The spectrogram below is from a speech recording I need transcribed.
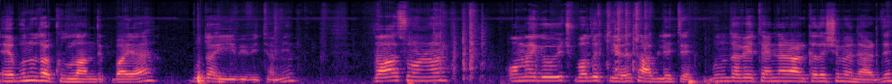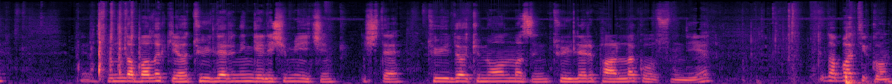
E, bunu da kullandık bayağı. Bu da iyi bir vitamin. Daha sonra omega 3 balık yağı tableti. Bunu da veteriner arkadaşım önerdi. Bunu da balık yağı tüylerinin gelişimi için işte tüy dökümü olmasın, tüyleri parlak olsun diye. Bu da batikon.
